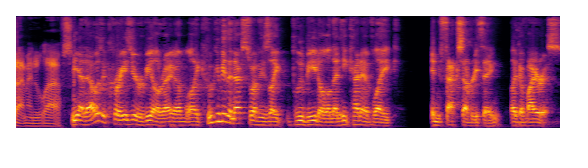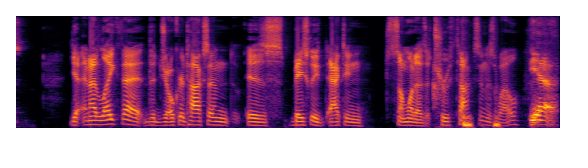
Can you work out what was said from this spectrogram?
Batman who laughs. Yeah, that was a crazy reveal, right? I'm like, who could be the next one? He's like Blue Beetle, and then he kind of like infects everything like a virus. Yeah, and I like that the Joker toxin is basically acting somewhat as a truth toxin as well. Yeah.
